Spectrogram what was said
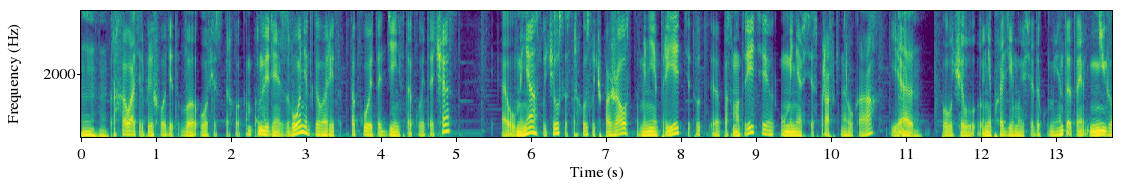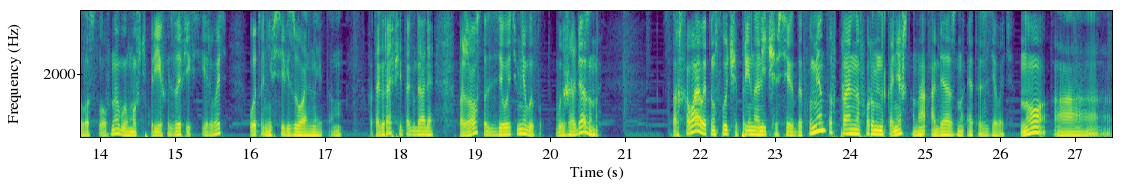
Угу. Страхователь приходит в офис страховой компании, вернее, звонит, говорит, в такой-то день, в такой-то час у меня случился страховой случай, пожалуйста, мне приедьте тут, э, посмотрите, у меня все справки на руках, я uh получил необходимые все документы. Это не голословно, вы можете приехать зафиксировать. Вот они все визуальные там фотографии и так далее. Пожалуйста, сделайте мне выплату. Вы же обязаны. Страховая в этом случае при наличии всех документов правильно оформленных, конечно, она обязана это сделать. Но а,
